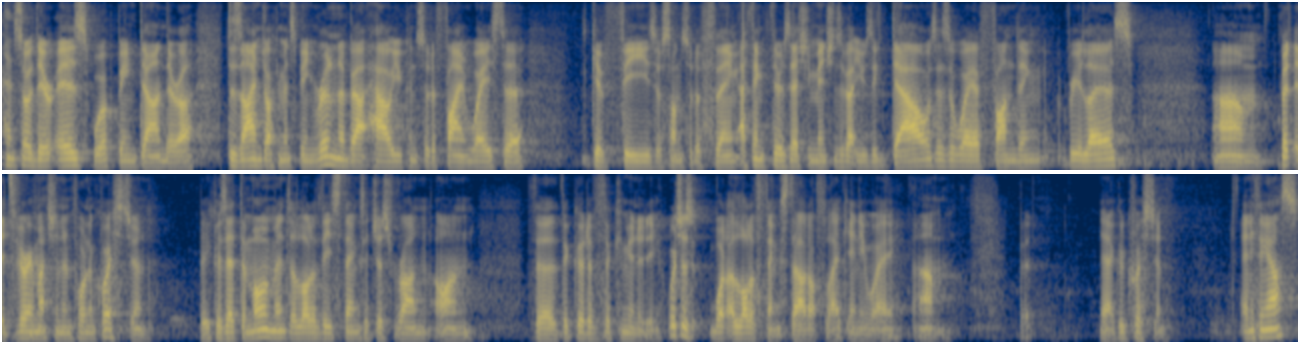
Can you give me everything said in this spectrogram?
And so there is work being done. There are design documents being written about how you can sort of find ways to give fees or some sort of thing. I think there's actually mentions about using DAOs as a way of funding relayers. Um, but it's very much an important question because at the moment, a lot of these things are just run on the, the good of the community, which is what a lot of things start off like anyway. Um, but yeah, good question. Anything else?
